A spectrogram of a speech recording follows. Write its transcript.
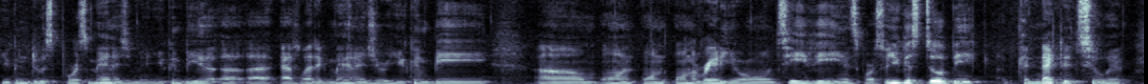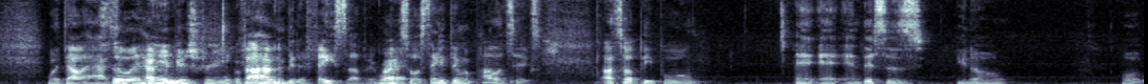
You can do sports management. You can be a, a, athletic manager. You can be um, on, on on the radio or on TV and sports. So you can still be connected to it without having to, in having to be- without having to be the face of it, right? Right. So same thing with politics. I tell people, and, and, and this is you know, well,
